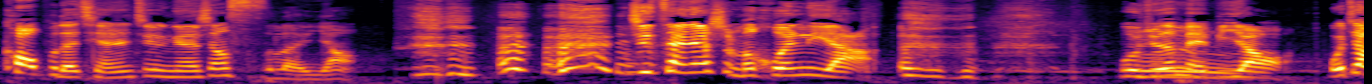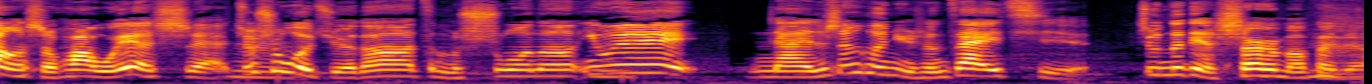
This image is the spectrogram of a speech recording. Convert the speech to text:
靠谱的前任就应该像死了一样。你去参加什么婚礼啊？我觉得没必要。我讲实话，我也是哎，就是我觉得怎么说呢？因为男生和女生在一起。就那点事儿嘛，反正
